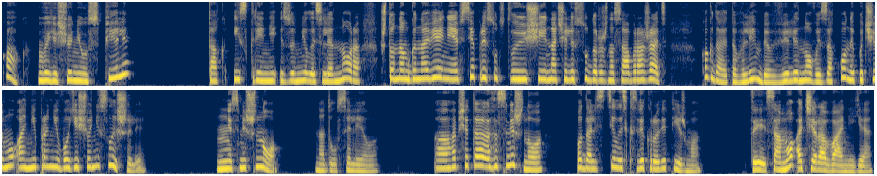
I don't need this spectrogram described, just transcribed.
«Как? Вы еще не успели?» Так искренне изумилась Ленора, что на мгновение все присутствующие начали судорожно соображать, когда это в Лимбе ввели новый закон и почему они про него еще не слышали. «Не смешно», — надулся Лео. «А, «Вообще-то смешно», — подольстилась к свекрови пижма. «Ты само очарование»,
